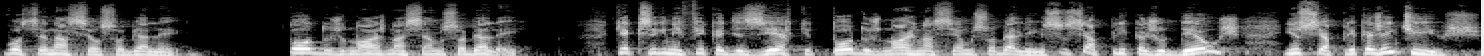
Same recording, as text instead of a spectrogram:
você nasceu sob a lei. Todos nós nascemos sob a lei. O que, que significa dizer que todos nós nascemos sob a lei? Isso se aplica a judeus, isso se aplica a gentios.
